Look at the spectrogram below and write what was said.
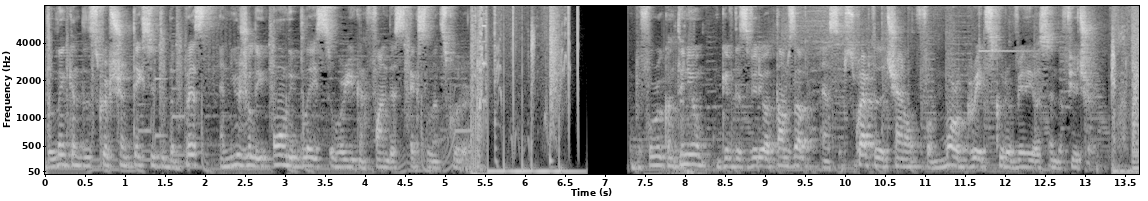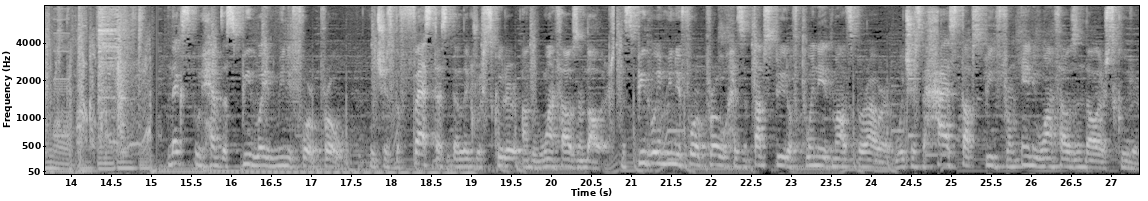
The link in the description takes you to the best and usually only place where you can find this excellent scooter. Before we continue, give this video a thumbs up and subscribe to the channel for more great scooter videos in the future. Next we have the Speedway Mini 4 Pro, which is the fastest electric scooter under $1000. The Speedway Mini 4 Pro has a top speed of 28 miles per hour, which is the highest top speed from any $1000 scooter.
